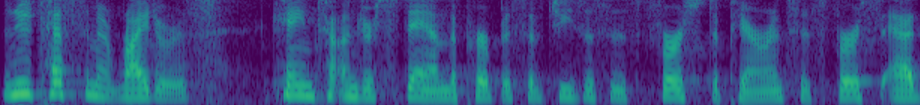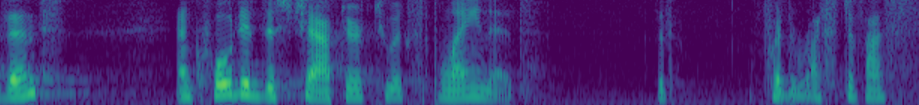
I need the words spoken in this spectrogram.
The New Testament writers came to understand the purpose of Jesus' first appearance, his first advent, and quoted this chapter to explain it for the rest of us.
